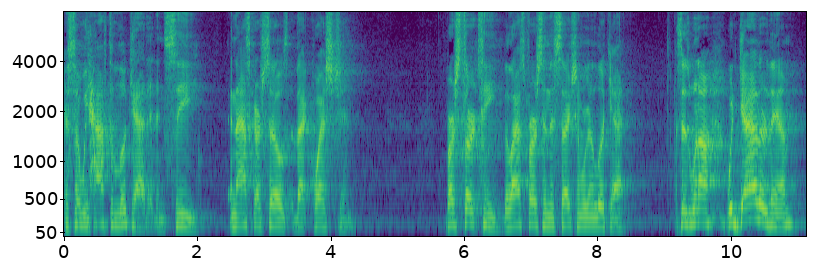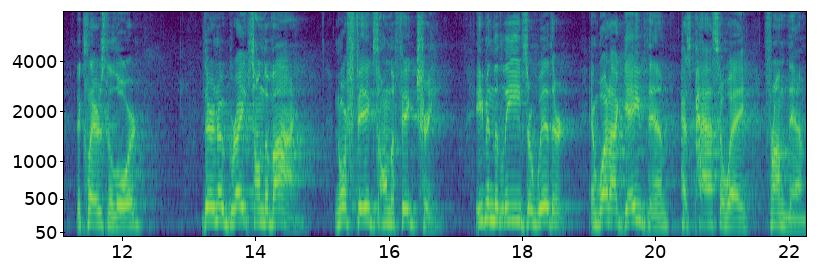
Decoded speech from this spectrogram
And so we have to look at it and see and ask ourselves that question. Verse 13, the last verse in this section we're going to look at, says, When I would gather them, declares the Lord, there are no grapes on the vine, nor figs on the fig tree. Even the leaves are withered, and what I gave them has passed away from them.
